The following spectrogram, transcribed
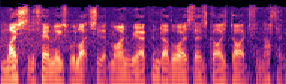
most of the families would like to see that mine reopened, otherwise, those guys died for nothing.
